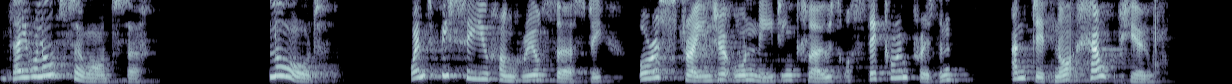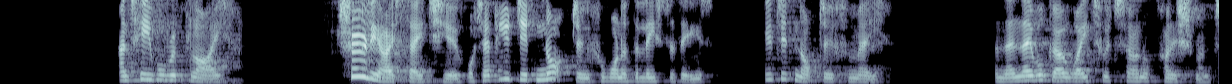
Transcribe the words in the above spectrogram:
They will also answer, Lord, when did we see you hungry or thirsty, or a stranger or needing clothes, or sick or in prison, and did not help you? And he will reply, Truly I say to you, whatever you did not do for one of the least of these, you did not do for me. And then they will go away to eternal punishment,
